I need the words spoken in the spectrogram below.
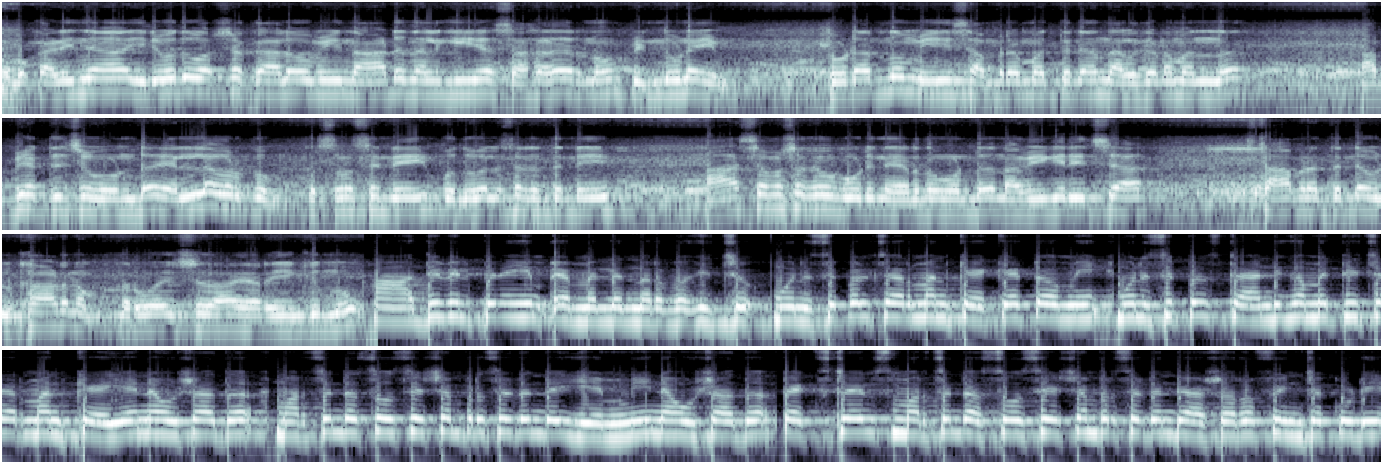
അപ്പോൾ കഴിഞ്ഞ ഇരുപത് വർഷക്കാലവും ഈ നാട് നൽകിയ സഹകരണവും പിന്തുണയും തുടർന്നും ഈ സംരംഭത്തിന് നൽകണമെന്ന് അഭ്യർത്ഥിച്ചുകൊണ്ട് എല്ലാവർക്കും ക്രിസ്മസിന്റെയും പുതുവത്സരത്തിന്റെയും ആശംസകൾ കൂടി നേർന്നുകൊണ്ട് നവീകരിച്ച സ്ഥാപനത്തിന്റെ ഉദ്ഘാടനം നിർവഹിച്ചതായി അറിയിക്കുന്നു. ആദ്യ വിൽപ്പനയും എം എൽ എ നിർവഹിച്ചു. Municipal chairman K K Tomy municipal standing committee chairman K A Noushad merchant association president M E Noushad textiles merchant association president Ashraf Inchakudi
